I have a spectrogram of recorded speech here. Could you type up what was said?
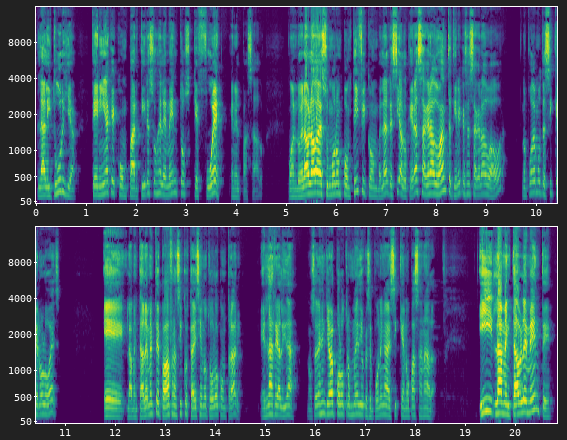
la liturgia tenía que compartir esos elementos que fue en el pasado. Cuando él hablaba de su moron pontífico, ¿verdad? Él decía, lo que era sagrado antes tiene que ser sagrado ahora. No podemos decir que no lo es. Eh, lamentablemente, el Papa Francisco está diciendo todo lo contrario. Es la realidad. No se dejen llevar por otros medios que se ponen a decir que no pasa nada. Y lamentablemente,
